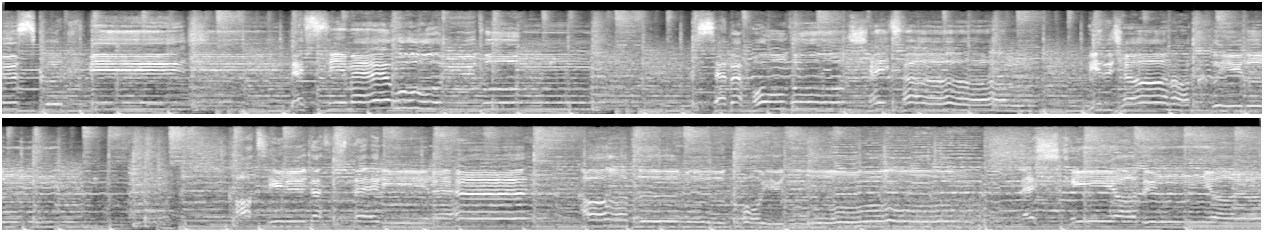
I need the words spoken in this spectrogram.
1341 Nefsime uydum. Sebep oldu şeytan Bir can hakkıydım Katil defterine Adını koydum. Eşkıya dünyaya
